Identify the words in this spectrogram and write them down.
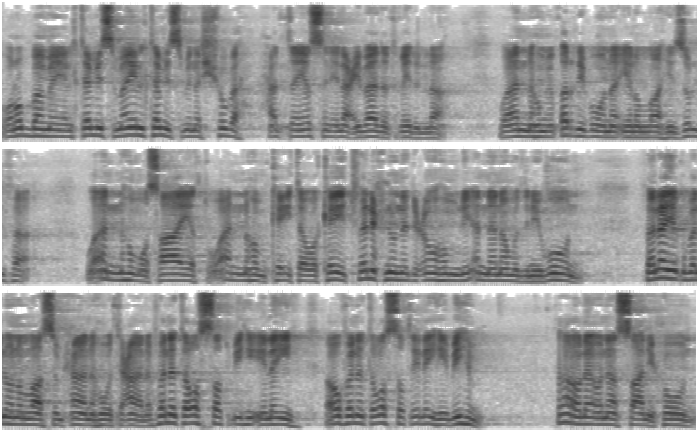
وربما يلتمس ما يلتمس من الشبه حتى يصل إلى عبادة غير الله. وأنهم يقربون إلى الله زلفى وأنهم وصايط وأنهم كيت وكيت فنحن ندعوهم لأننا مذنبون فلا يقبلون الله سبحانه وتعالى فنتوسط به إليه أو فنتوسط إليه بهم. فهؤلاء ناس صالحون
